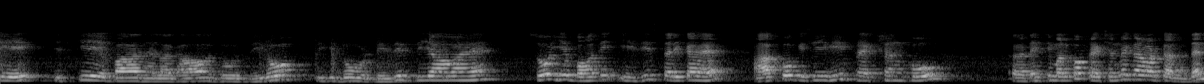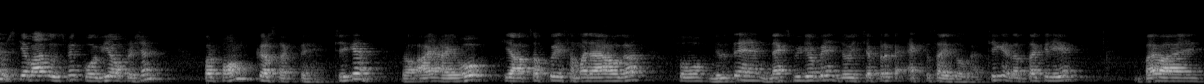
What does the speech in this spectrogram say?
एक, इसके बाद है लगाओ दो ज़ीरो, क्योंकि दो डिजिट दिया हुआ है। सो ये बहुत ही इजी तरीका है। आपको किसी भी फ्रैक्शन को डेसिमल को फ्रैक्शन में कन्वर्ट करना। देन उसके बाद उसमें कोई भी ऑपरेशन परफॉर्म कर सकते हैं। ठीक है? तो आई आई होप कि आप सबको ये समझ आया होगा। सो so, मिलते हैं नेक्स्ट वीडियो पे जो इस चैप्टर का एक्सरसाइज होगा। ठीक है? तब तक के लिए बाय बाय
